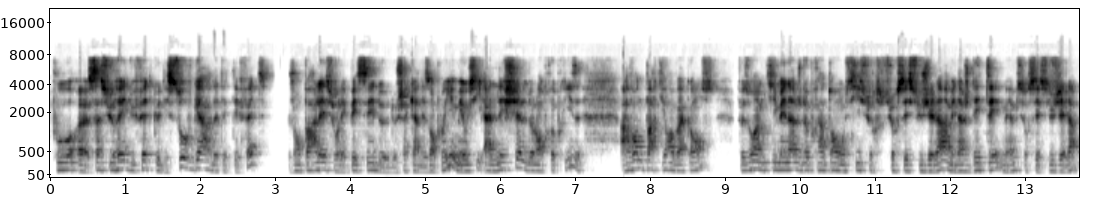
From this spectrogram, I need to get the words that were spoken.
pour s'assurer du fait que des sauvegardes aient été faites J'en parlais sur les PC de, chacun des employés, mais aussi à l'échelle de l'entreprise. Avant de partir en vacances, faisons un petit ménage de printemps aussi sur, sur ces sujets-là, un ménage d'été même sur ces sujets-là,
